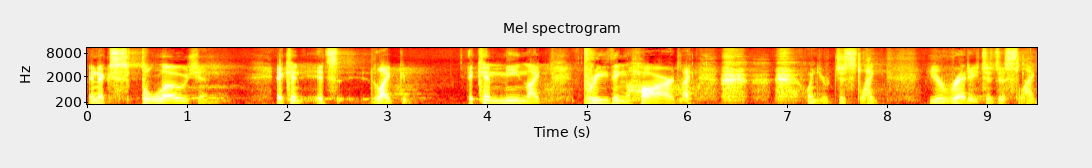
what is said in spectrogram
an explosion. It can, it's like, it can mean like breathing hard, like when you're just like, you're ready to just like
